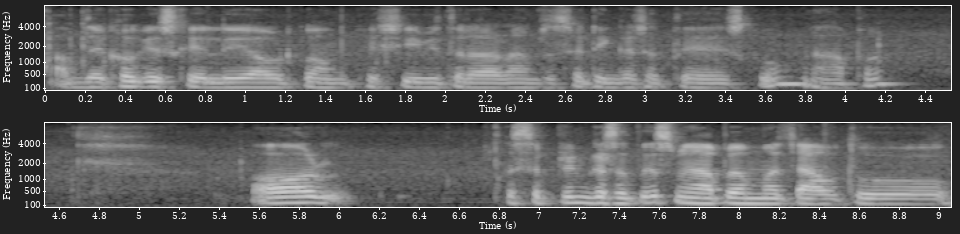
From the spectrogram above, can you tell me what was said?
आप देखो कि इसके लेआउट को हम किसी भी तरह आराम से सेटिंग कर सकते हैं इसको यहाँ पर। और इसे प्रिंट कर सकते हैं। इसमें यहाँ पर हम चाहो तो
